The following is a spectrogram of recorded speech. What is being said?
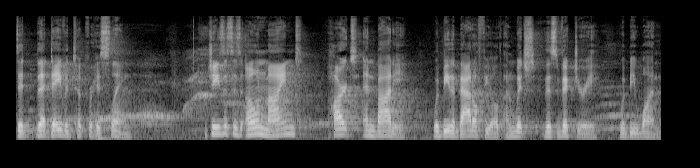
that David took for his sling. Jesus' own mind, heart, and body would be the battlefield on which this victory would be won.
